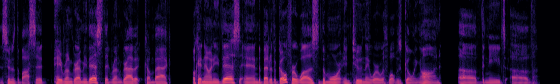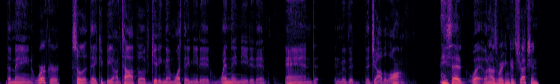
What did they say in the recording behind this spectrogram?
as soon as the boss said, Hey, run grab me this, they'd run grab it, come back. Okay, now I need this. And the better the gopher was, the more in tune they were with what was going on of the needs of the main worker so that they could be on top of getting them what they needed when they needed it and and move the, the job along. He said, when I was working construction,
